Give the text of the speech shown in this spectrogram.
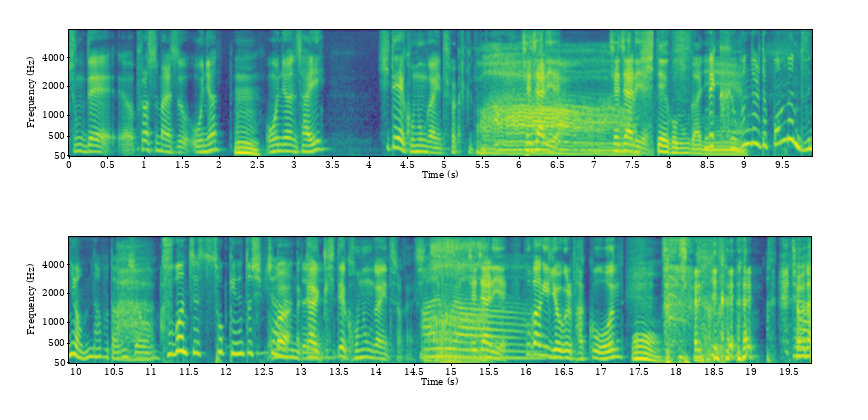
중대 어, 플러스 마이너스 5년, 음. 5년 사이 희대의 고문관이 들어갑니다. 아. 제 자리에. 제 자리에. 시대 고문관이. 근데 그분들도 뽑는 눈이 없나 보다 그죠? 두 번째 속기는 또 쉽지 뭐, 않은데. 그러니까 희대 고문관이 들어가요. 진짜. 아이고야. 제 자리에 후방위 교육을 받고 온 어. 저보다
